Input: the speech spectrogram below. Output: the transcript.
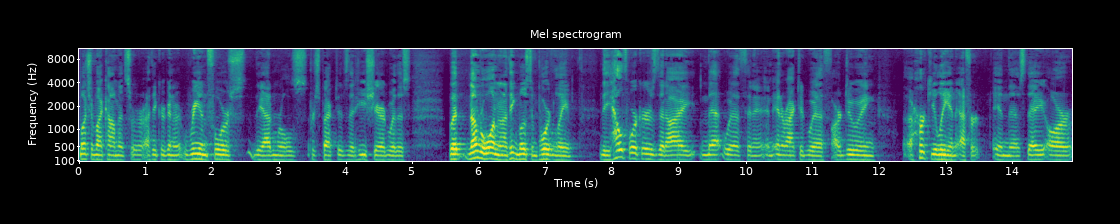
much of my comments are, I think, are going to reinforce the Admiral's perspectives that he shared with us. But number one, and I think most importantly, the health workers that I met with and, and interacted with are doing a Herculean effort in this. They are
